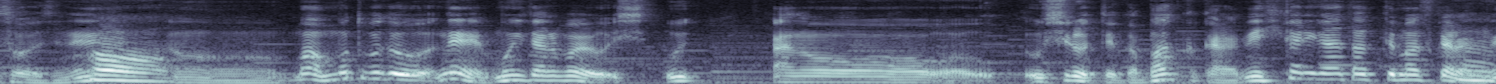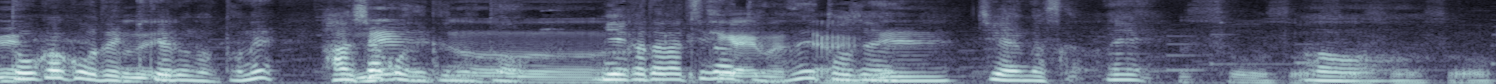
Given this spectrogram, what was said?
そうですね。うん。うん。まあもともとねモニターの場合はあのー後ろっていうかバックからね光が当たってますからね、うん、透過光で来てるのとね反射光で来るのとね見え方が違うっていうのはね違いますから当然違いますからね。そうそうそうそうそう。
